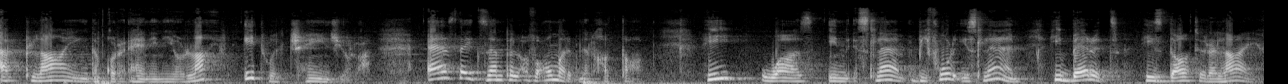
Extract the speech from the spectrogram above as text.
applying the Quran in your life, it will change your life. As the example of Umar ibn al-Khattab, he was in Islam, before Islam, he buried his daughter alive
